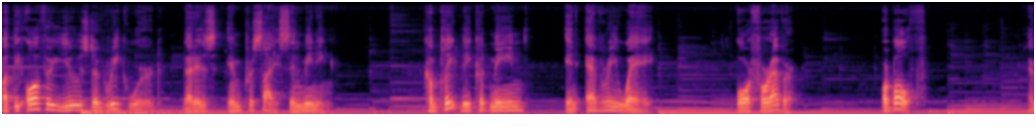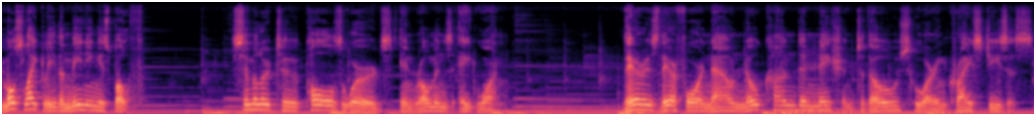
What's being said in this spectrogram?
but the author used a Greek word that is imprecise in meaning. Completely could mean in every way, or forever, or both and most likely the meaning is both. Similar to Paul's words in Romans 8:1. There is therefore now no condemnation to those who are in Christ Jesus.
